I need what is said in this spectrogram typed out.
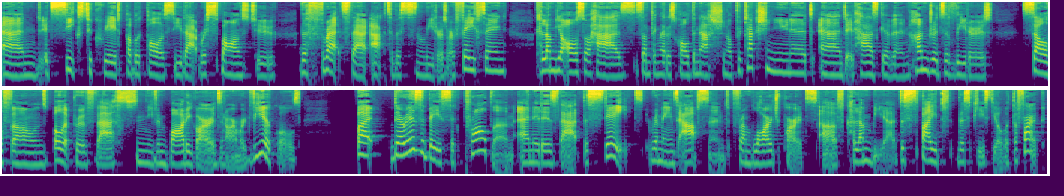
and it seeks to create public policy that responds to the threats that activists and leaders are facing. Colombia also has something that is called the National Protection Unit, and it has given hundreds of leaders cell phones, bulletproof vests, and even bodyguards and armored vehicles. But there is a basic problem, and it is that the state remains absent from large parts of Colombia, despite this peace deal with the FARC.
